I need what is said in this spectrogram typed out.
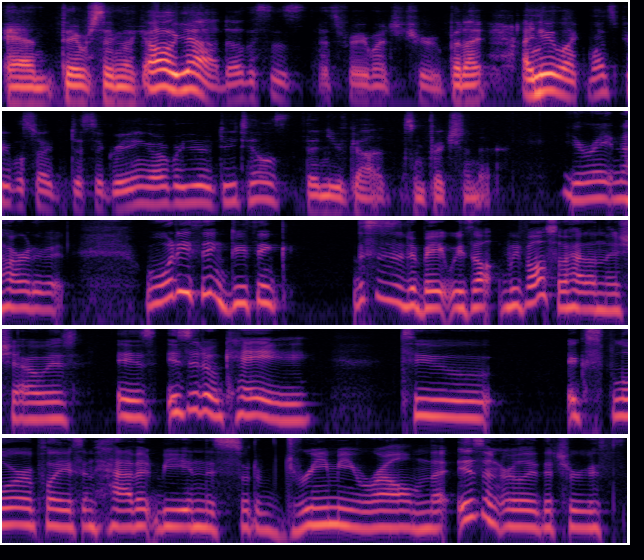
and they were saying like oh yeah no this is that's very much true. But i i knew like once people start disagreeing over your details then you've got some friction there. You're right in the heart of it. Well, what do you think? Do you think this is a debate we've we've also had on this show is is is it okay to explore a place and have it be in this sort of dreamy realm that isn't really the truth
